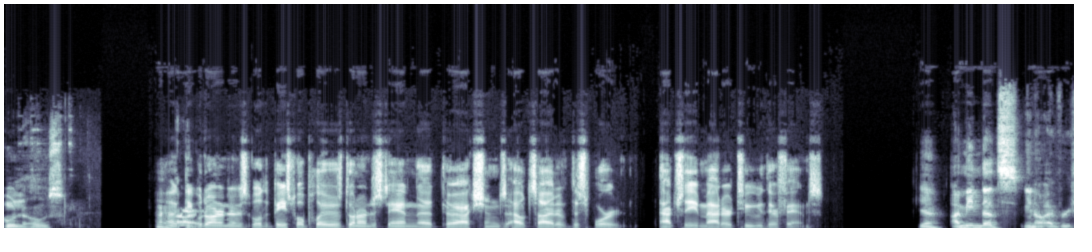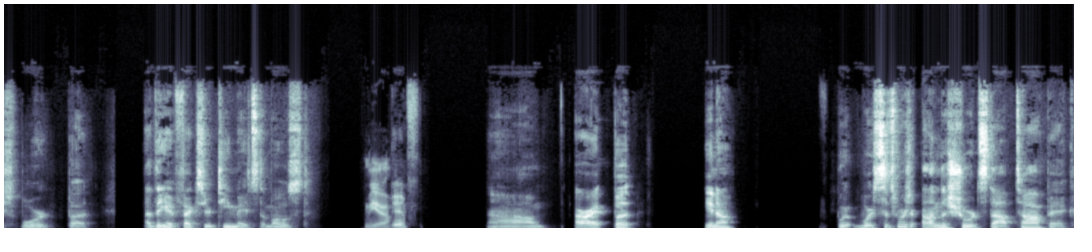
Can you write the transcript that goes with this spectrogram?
Who knows? Uh, people don't understand. Well, the baseball players don't understand that their actions outside of the sport actually matter to their fans. Yeah, I mean that's you know every sport, but I think it affects your teammates the most. Yeah. Um, all right, but you know, we're, we're since we're on the shortstop topic,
